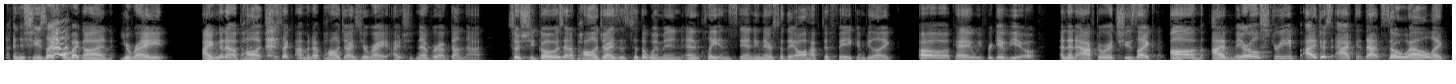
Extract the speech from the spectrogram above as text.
and she's like, oh my God, you're right. I'm going to apologize. She's like, I'm going to apologize. You're right. I should never have done that. So she goes and apologizes to the women, and Clayton's standing there, so they all have to fake and be like, "Oh, okay, we forgive you." And then afterwards, she's like, "Um, I'm Meryl Streep. I just acted that so well. Like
